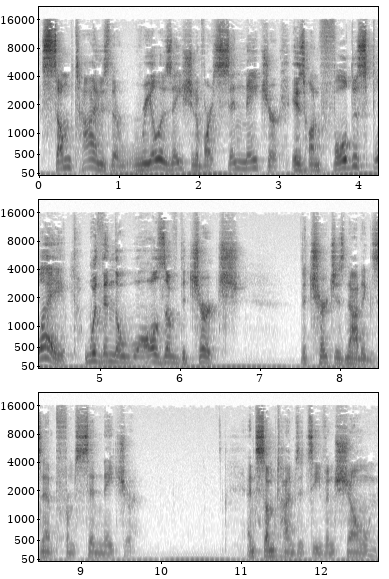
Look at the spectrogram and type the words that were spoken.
sometimes the realization of our sin nature is on full display within the walls of the church. The church is not exempt from sin nature. And sometimes it's even shown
